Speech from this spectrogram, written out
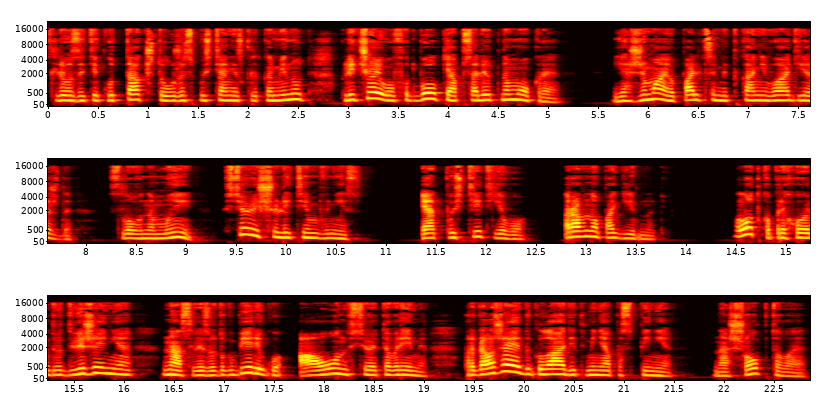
Слезы текут так, что уже спустя несколько минут плечо его футболки абсолютно мокрое. Я сжимаю пальцами ткань его одежды, словно мы все еще летим вниз. И отпустить его равно погибнуть. Лодка приходит в движение, нас везут к берегу, а он все это время продолжает гладить меня по спине, нашептывая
